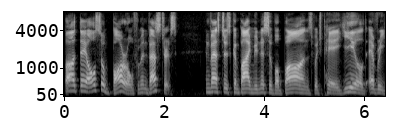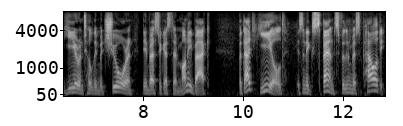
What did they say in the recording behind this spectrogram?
but they also borrow from investors. Investors can buy municipal bonds, which pay a yield every year until they mature and the investor gets their money back. But that yield is an expense for the municipality.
